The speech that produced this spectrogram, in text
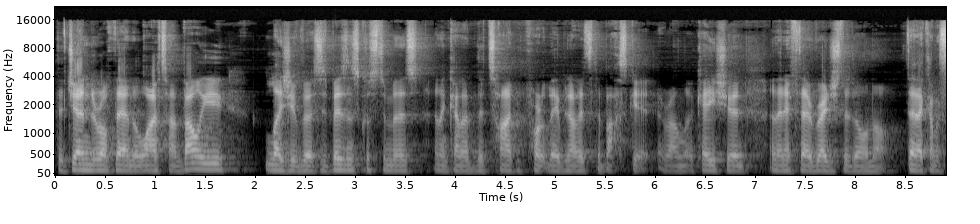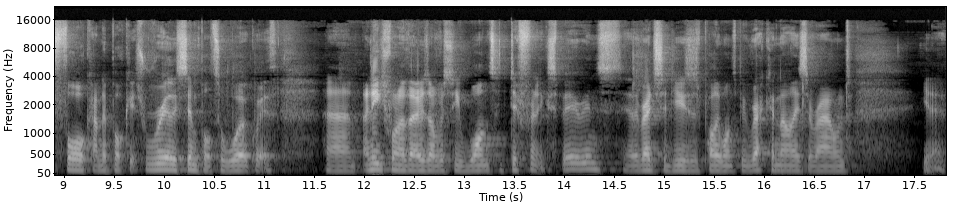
the gender of them, the lifetime value, leisure versus business customers, and then kind of the type of product they've been added to the basket around location, and then if they're registered or not. They're kind of four kind of buckets, really simple to work with. Um, and each one of those obviously wants a different experience. You know, the registered users probably want to be recognized around, you know,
